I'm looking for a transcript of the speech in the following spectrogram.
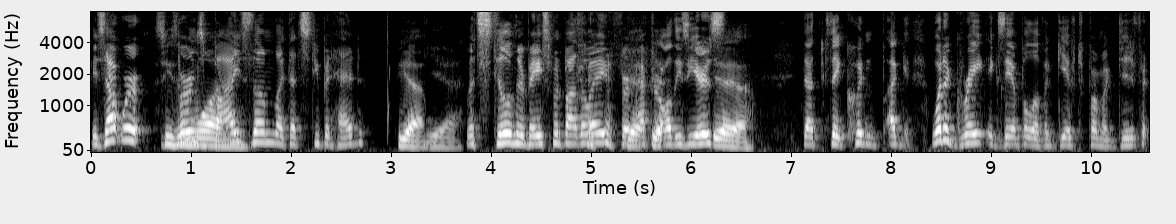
Is that where Season Burns one. buys them like that stupid head? yeah, yeah. That's still in their basement, by the way, for Yeah, after yeah. all these years. yeah, yeah. that they couldn't. Uh, what a great example of a gift from a diff-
